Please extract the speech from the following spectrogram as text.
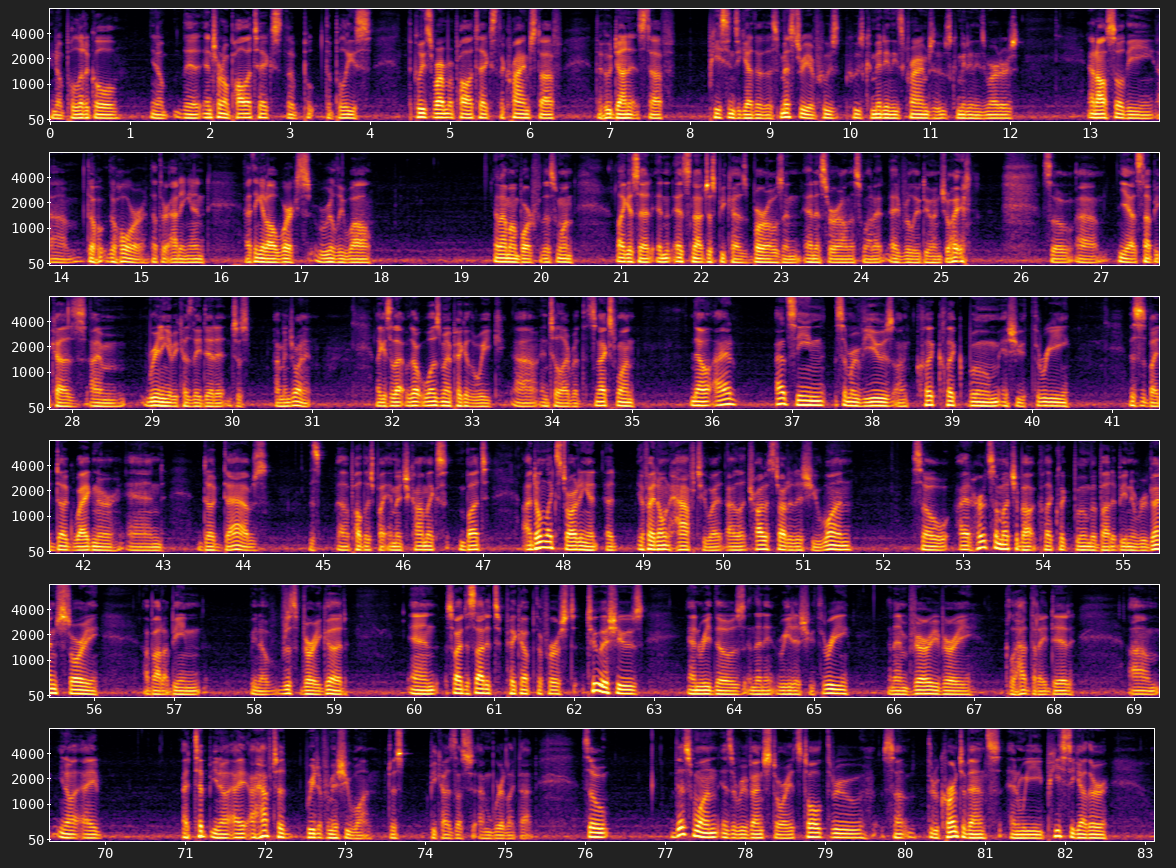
you know, political, you know, the internal politics, the the police, the police department politics, the crime stuff the whodunit stuff, piecing together this mystery of who's who's committing these crimes, who's committing these murders, and also the um, the the horror that they're adding in. I think it all works really well, and I'm on board for this one. Like I said, and it's not just because Burrows and Ennis are on this one. I, I really do enjoy it. So um, yeah, it's not because I'm reading it because they did it. Just I'm enjoying it. Like I said, that, that was my pick of the week uh, until I read this next one. Now I had I had seen some reviews on Klik Klik Boom issue three. This is by Doug Wagner and Doug Dabbs. This uh, published by Image Comics, but I don't like starting at, at if I don't have to. I, I try to start at issue one. So I had heard so much about Klik Klik Boom, about it being a revenge story, about it being, you know, just very good. And so I decided to pick up the first two issues and read those, and then read issue three. And I'm very, very glad that I did. Um, you know, I, I tip, you know, I, I have to read it from issue one just because that's I'm weird like that. So this one is a revenge story. It's told through some through current events, and we piece together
